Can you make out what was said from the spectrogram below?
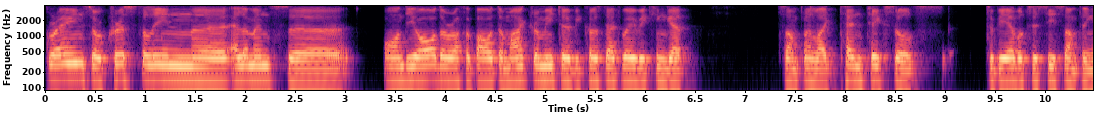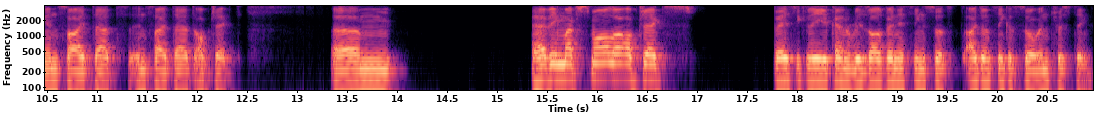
grains or crystalline uh, elements uh, on the order of about a micrometer because that way we can get something like 10 pixels to be able to see something inside that inside that object. Um, having much smaller objects basically you can resolve anything. So I don't think it's so interesting.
